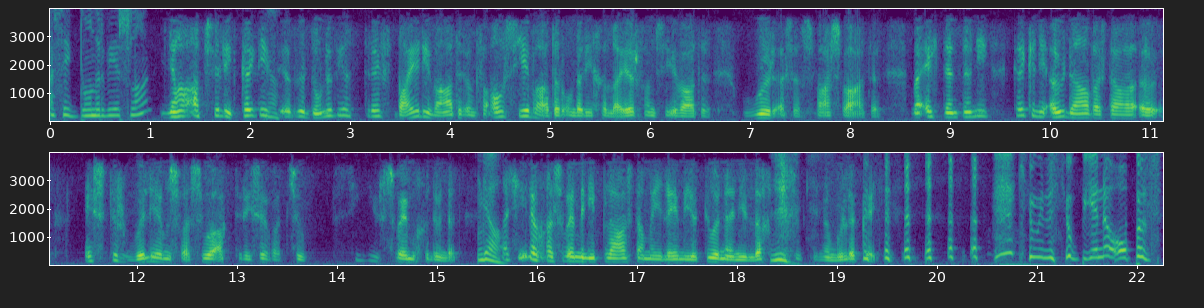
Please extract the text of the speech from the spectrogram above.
as dit donder weer slaan? Ja, absoluut. Kyk, die, ja. die donder weer tref baie die water en veral seewater omdat die geleier van seewater hoër is as varswater. Maar ek dink nou nie, kyk in die ou dae was daar 'n uh, Esther Williams was so 'n aktrise wat so suur swem gedoen het. Ja. As jy nou gaan swem in die plaas dan moet jy lê met jou tone in die lug soek jy 'n nou moeilikheid. jy moet jou bene op is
